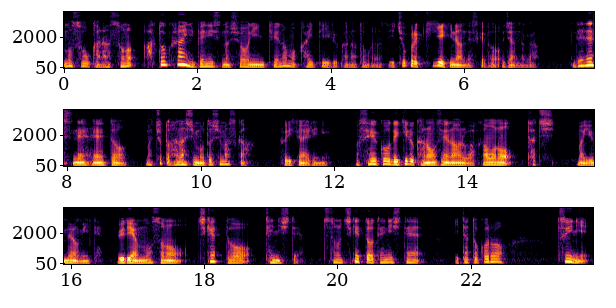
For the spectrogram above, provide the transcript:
もそうかな。その後くらいにベニスの商人っていうのも書いているかなと思います。一応これ喜劇なんですけど、ジャンルが。でですね、えっ、ー、と、まあ、ちょっと話戻しますか。振り返りに。まあ、成功できる可能性のある若者たち、まあ、夢を見て、ウィリアムもそのチケットを手にして、そのチケットを手にしていたところ、ついに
